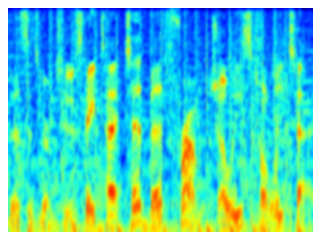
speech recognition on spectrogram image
This is your Tuesday Tech Tidbit from Joey's Totally Tech.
